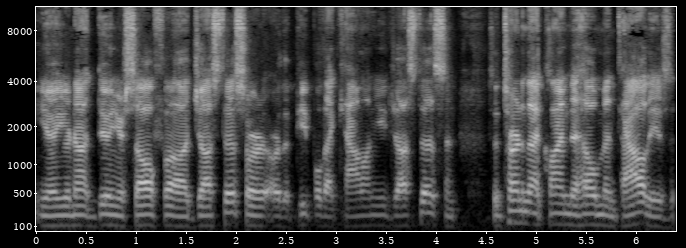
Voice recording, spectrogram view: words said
you know, you're not doing yourself uh, justice or, or the people that count on you justice. And so turning that climb to hell mentality is,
